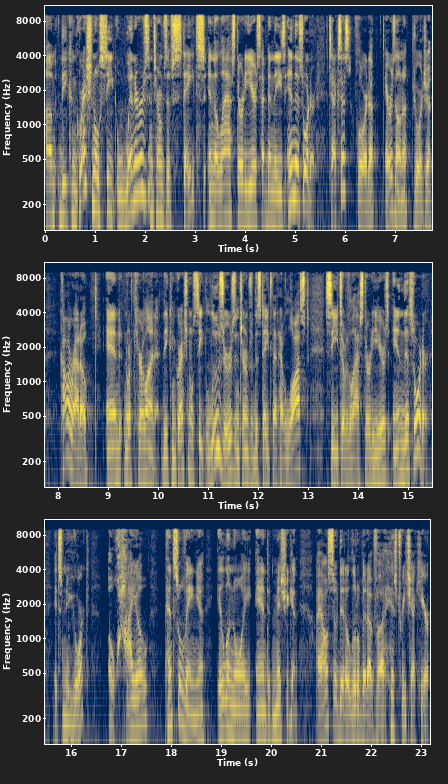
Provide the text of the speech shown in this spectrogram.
Um, the congressional seat winners in terms of states in the last 30 years have been these in this order Texas, Florida, Arizona, Georgia, Colorado, and North Carolina. The congressional seat losers in terms of the states that have lost seats over the last 30 years in this order it's New York, Ohio, Pennsylvania, Illinois, and Michigan. I also did a little bit of a history check here.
